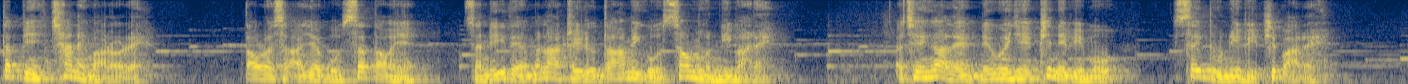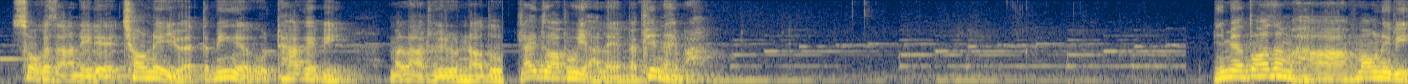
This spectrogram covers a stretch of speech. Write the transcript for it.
တက်ပြင်းချနိုင်ပါတော့တယ်တောက်လက်စားအရက်ကိုဆက်တော့ရင်ဇနီးတဲ့မလှထွေးတို့သားမိကိုစောင့်မျှော်နေပါတယ်အချိန်ကလည်းနေဝင်ချိန်ဖြစ်နေပြီမို့စိတ်ပူနေပြီဖြစ်ပါတယ် ဆော့ကစားနေတဲ့6နှစ်အရွယ်သမီးငယ်ကိုထားခဲ့ပြီးမလာထွေးတို့နောက်သို့လိုက်သွားဖို့ရလဲမဖြစ်နိုင်ပါမြင်မြန်သွားစမ်းမဟာမှောင်းနေပြီ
